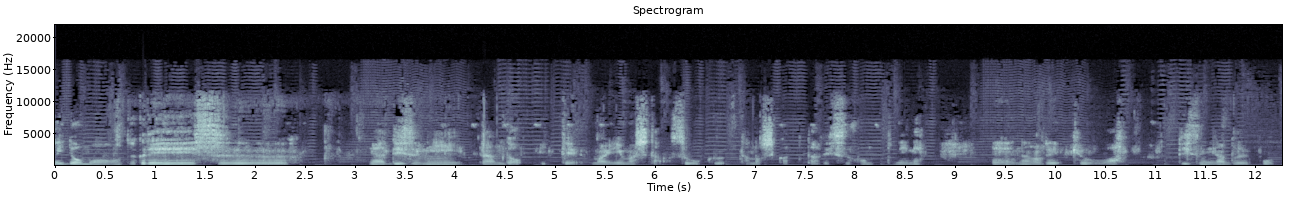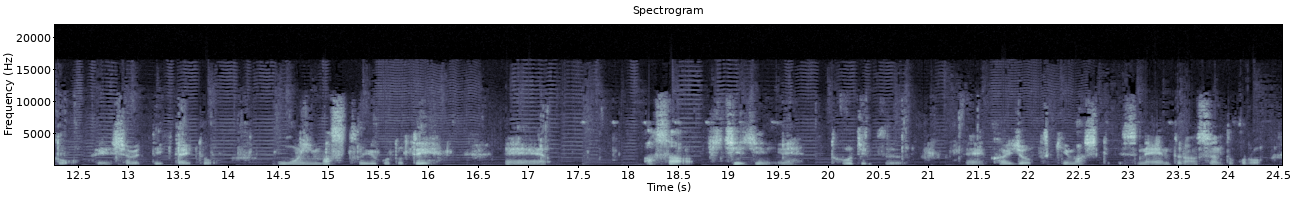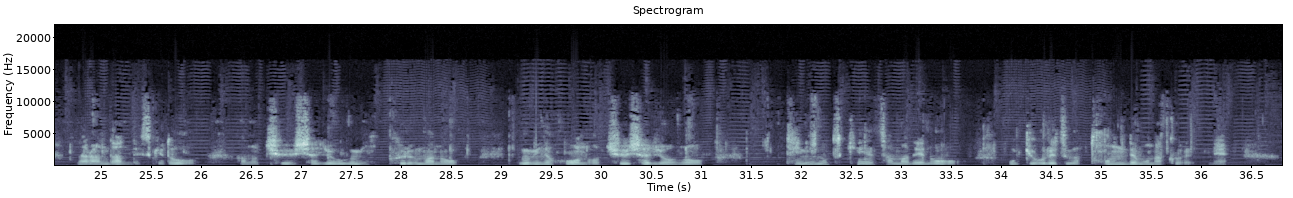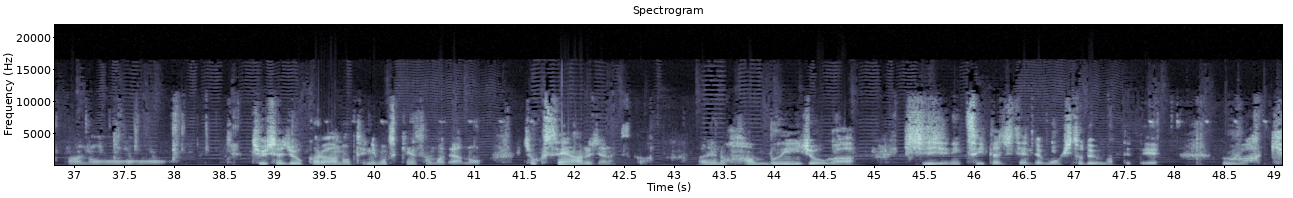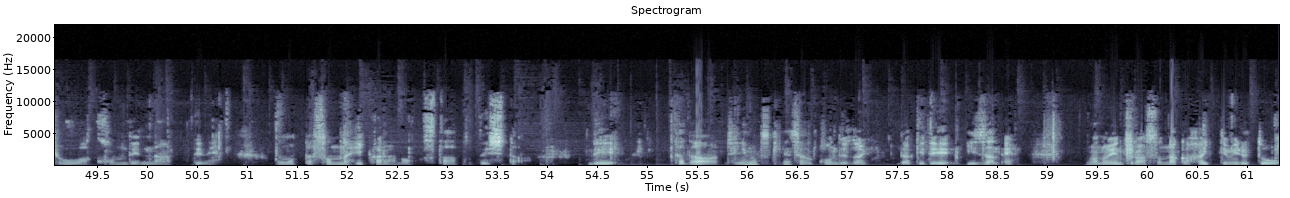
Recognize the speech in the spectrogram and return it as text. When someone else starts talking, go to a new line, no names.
はい、どうも、タクです。いや、ディズニーランド行ってまいりました。すごく楽しかったです。本当にね。えーなので今日はディズニーランドレポートをえー、っていきたいと思います。ということで、えー朝7時にね、当日、えー会場着きましてですね、エントランスのところ並んだんですけど、あの、駐車場組、車の組の方の駐車場の手荷物検査までの行列がとんでもなくね、あのー駐車場からあの手荷物検査まであの直線あるじゃないですか。あれの半分以上が7時に着いた時点でもう人で埋まってて、うわ、今日は混んでんなってね、思ったそんな日からのスタートでした。で、ただ手荷物検査が混んでただけで、いざね、あのエントランスの中入ってみると、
